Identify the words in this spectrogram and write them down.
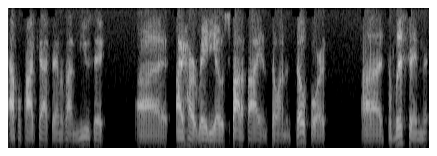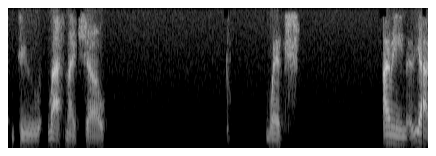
Apple Podcasts, Amazon Music, uh, iHeartRadio, Spotify, and so on and so forth uh, to listen to last night's show, which, I mean, yeah,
